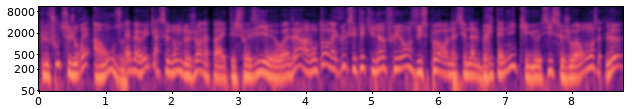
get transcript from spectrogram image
que le foot se jouerait à 11. Eh ben oui, car ce nombre de joueurs n'a pas été choisi euh, au hasard. Longtemps, on a cru que c'était une influence du sport national britannique, qui lui aussi se joue à 11, le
